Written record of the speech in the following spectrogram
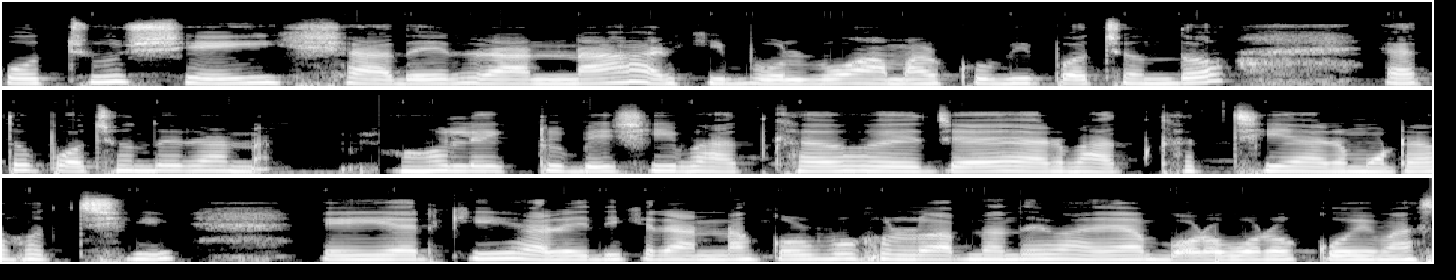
কচু, সেই স্বাদের রান্না। আর কি বলব, আমার খুবই পছন্দ। এত পছন্দের রান্না হলে একটু বেশি ভাত খাওয়া হয়ে যায়, আর ভাত খাচ্ছি আর মোটা হচ্ছি, এই আর কি। আর এদিকে রান্না করব হলো আপনাদের ভাইয়া বড় বড় কই মাছ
